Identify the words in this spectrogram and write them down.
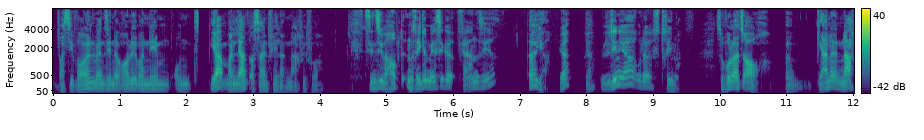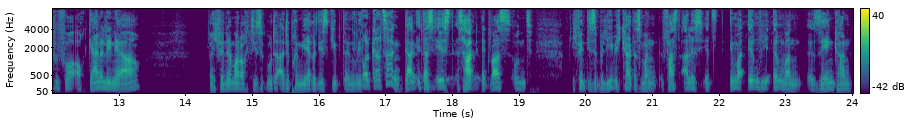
was sie wollen, wenn sie eine Rolle übernehmen. Und ja, man lernt aus seinen Fehlern nach wie vor. Sind Sie überhaupt ein regelmäßiger Fernseher? Äh, ja, Ja? Ja. Linear oder Streamer? sowohl als auch. Ähm, gerne nach wie vor, auch gerne linear. Weil ich finde immer noch diese gute alte Premiere, die es gibt, irgendwie. Ich wollte gerade sagen. Da, das ist, es hat etwas und ich finde diese Beliebigkeit, dass man fast alles jetzt immer irgendwie irgendwann äh, sehen kann,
